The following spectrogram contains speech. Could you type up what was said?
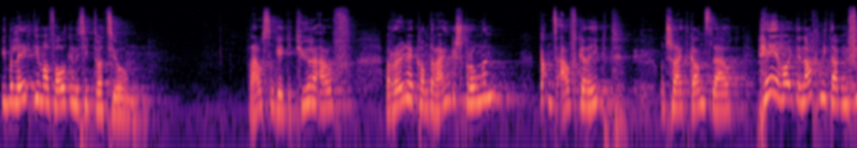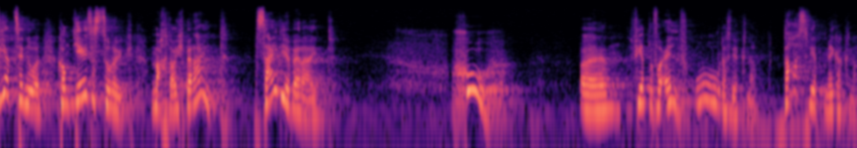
Überleg dir mal folgende Situation. Draußen geht die Türe auf, Röne kommt reingesprungen ganz aufgeregt und schreit ganz laut, hey, heute Nachmittag um 14 Uhr kommt Jesus zurück, macht euch bereit. Seid ihr bereit? Puh, äh, Viertel vor elf, uh, das wird knapp. Das wird mega knapp.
